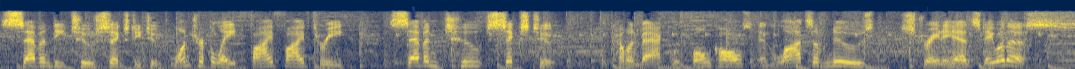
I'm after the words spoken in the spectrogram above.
7262. 1 553 7262. Coming back with phone calls and lots of news straight ahead. Stay with us.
